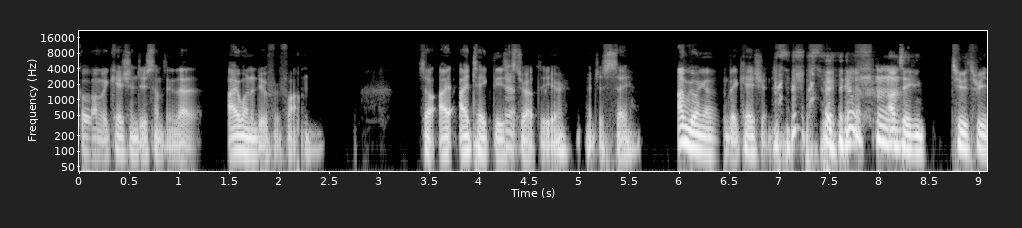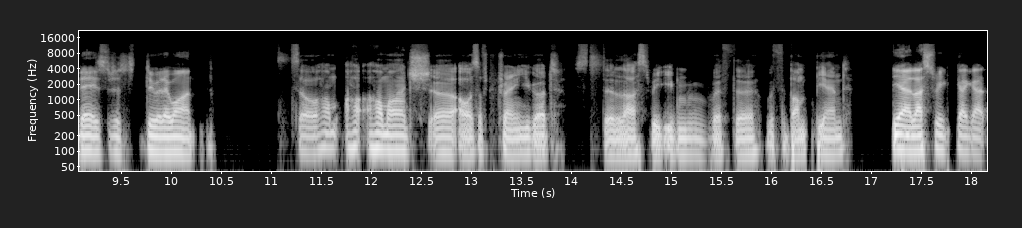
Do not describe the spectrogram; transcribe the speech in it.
go on vacation do something that i want to do for fun So I I take these Yeah. throughout the year. I just say I'm going on vacation. I'm taking two three days to just do what I want. So how how, how much uh, hours of training you got still last week, even with the with the bumpy end? Yeah, last week I got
